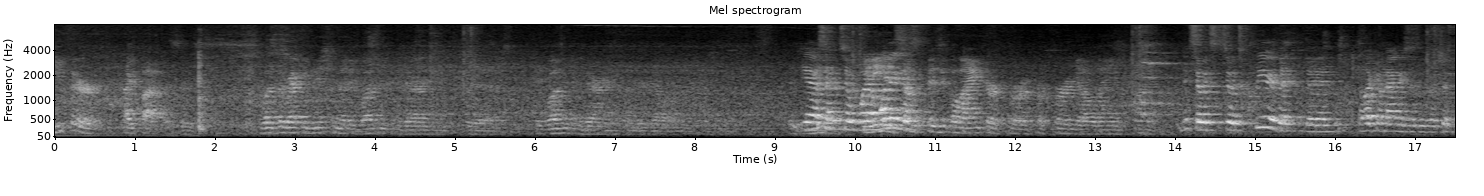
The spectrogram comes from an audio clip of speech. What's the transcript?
ether hypothesis was the recognition that it wasn't invariant, it wasn't invariant under Galilean. Yeah, so- so what I'm wondering needed is- some physical anchor for a preferred Galilean point. So it's, so it's clear that, that in electromagnetism, there's just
